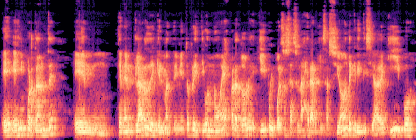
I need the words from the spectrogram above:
es, importante em, tener claro de que el mantenimiento predictivo no es para todos los equipos y por eso se hace una jerarquización de criticidad de equipos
